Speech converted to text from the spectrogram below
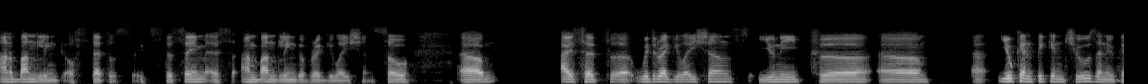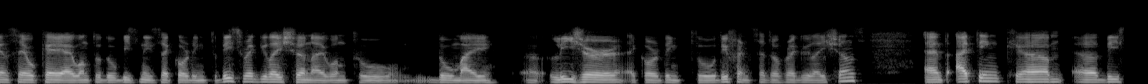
unbundling of status. It's the same as unbundling of regulations. So um, I said uh, with regulations, you need uh, uh, you can pick and choose and you can say, okay, I want to do business according to this regulation. I want to do my uh, leisure according to different set of regulations. And I think um, uh, this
